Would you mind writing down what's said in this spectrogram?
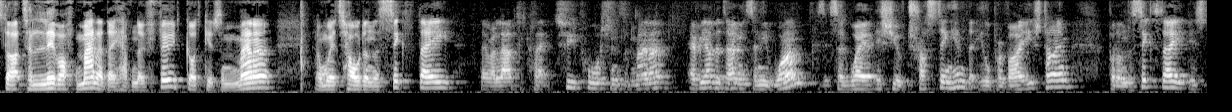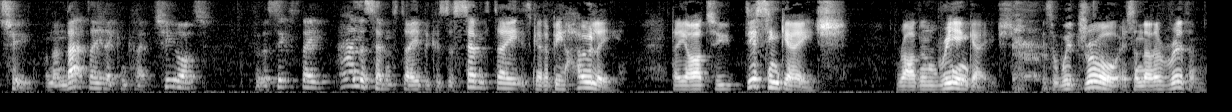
start to live off manna. They have no food. God gives them manna. And we're told on the sixth day they're allowed to collect two portions of manna. Every other time it's only one, because it's a way, issue of trusting Him that He'll provide each time. But on the sixth day, it's two. And on that day, they can collect two lots for the sixth day and the seventh day, because the seventh day is going to be holy. They are to disengage rather than re engage. It's a withdrawal, it's another rhythm.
